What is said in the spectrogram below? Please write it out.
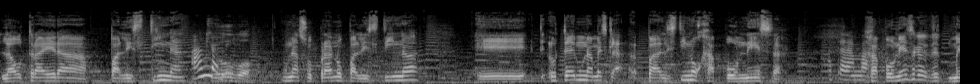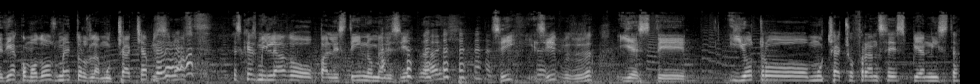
la otra era palestina, ¿Qué Ándale. hubo? una soprano palestina, eh, tiene una mezcla palestino-japonesa. Ah, caramba. Japonesa, medía como dos metros la muchacha. Pues, es, que es mi lado palestino, me decía. Sí, sí, pues, y este y otro muchacho francés pianista.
